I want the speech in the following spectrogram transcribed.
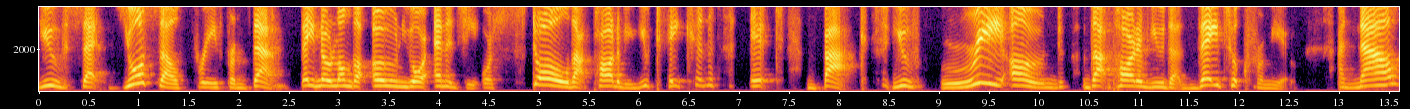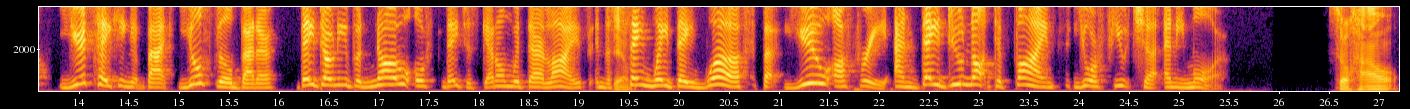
you've set yourself free from them. They no longer own your energy or stole that part of you. You've taken it back. You've re owned that part of you that they took from you. And now you're taking it back. You'll feel better. They don't even know, or they just get on with their life in the yeah. same way they were, but you are free and they do not define your future anymore. So, how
